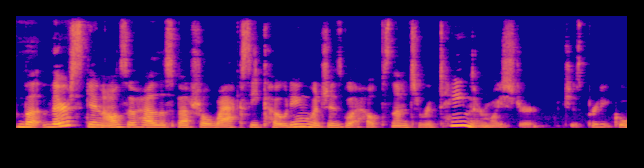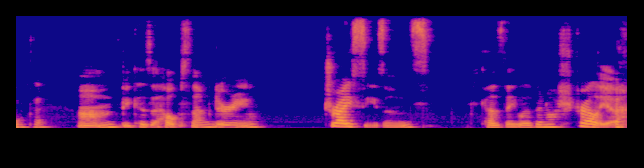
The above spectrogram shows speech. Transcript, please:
but their skin also has a special waxy coating, which is what helps them to retain their moisture, which is pretty cool Okay. um, because it helps them during dry seasons because they live in Australia.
